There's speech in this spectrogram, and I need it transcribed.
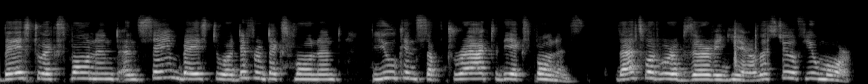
base to exponent and same base to a different exponent, you can subtract the exponents. That's what we're observing here. Let's do a few more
